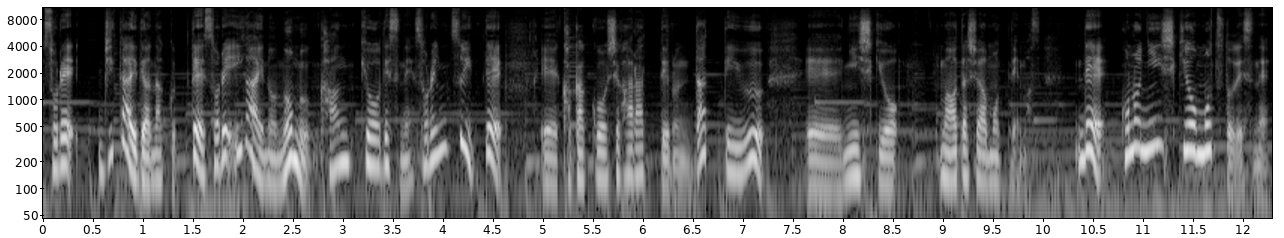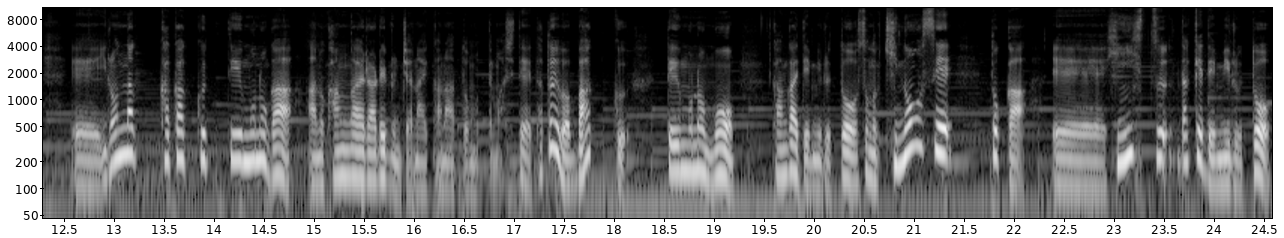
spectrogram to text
それ自体ではなくて、それ以外の飲む環境ですね。それについて、えー価格を支払ってるんだっていう、えー認識を、まあ、私は持っています。で、この認識を持つとですね、えーいろんな価格っていうものがあの考えられるんじゃないかなと思ってまして、例えばバッグっていうものも考えてみると、その機能性とか、えー品質だけで見ると、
